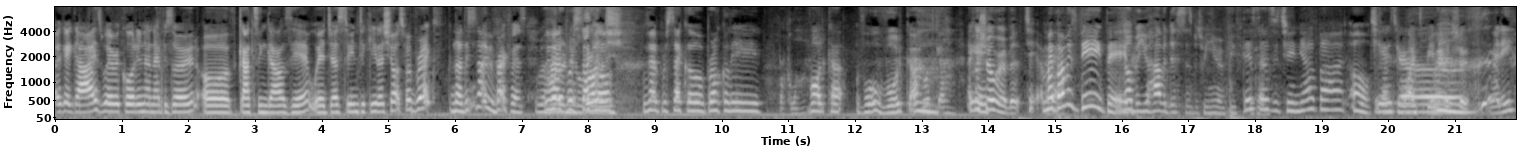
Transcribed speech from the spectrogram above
Okay, guys, we're recording an episode of Gats and Gals here. We're just doing tequila shots for breakfast. No, this is not even breakfast. We We've had had prosecco. brunch. We've had prosecco, broccoli, Broccoli. vodka, vo- vodka. Vodka. Push Okay, over a bit. t- my Okay. bum is big, babe. No, but you have a distance between you and Fifi. This Okay. is between your butt. Oh, Cheers, white to be in the girls. picture. Ready?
